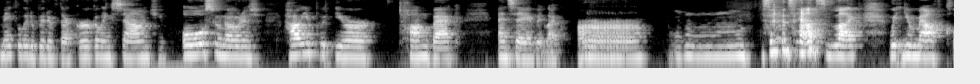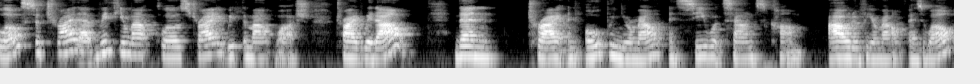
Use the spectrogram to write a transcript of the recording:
Make a little bit of that gurgling sound. You also notice how you put your tongue back and say a bit like. Mm, so it sounds like with your mouth closed. So try that with your mouth closed. Try it with the mouthwash. Try it without. Then try and open your mouth and see what sounds come out of your mouth as well.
